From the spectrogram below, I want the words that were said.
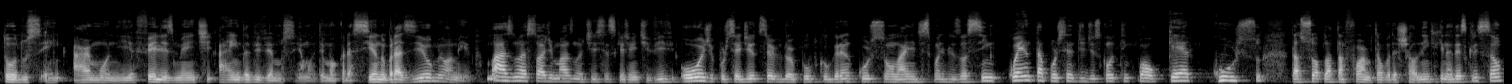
todos em harmonia. Felizmente, ainda vivemos em uma democracia no Brasil, meu amigo. Mas não é só de más notícias que a gente vive. Hoje, por ser do servidor público, o Gran Curso Online disponibilizou 50 50% de desconto em qualquer curso da sua plataforma. Então, vou deixar o link aqui na descrição.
